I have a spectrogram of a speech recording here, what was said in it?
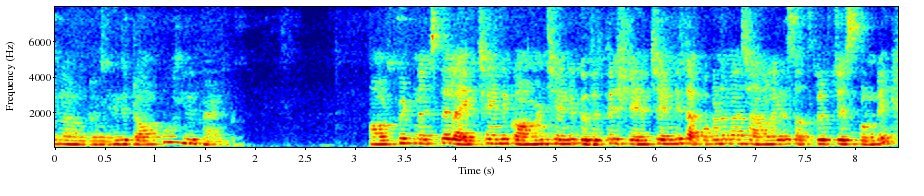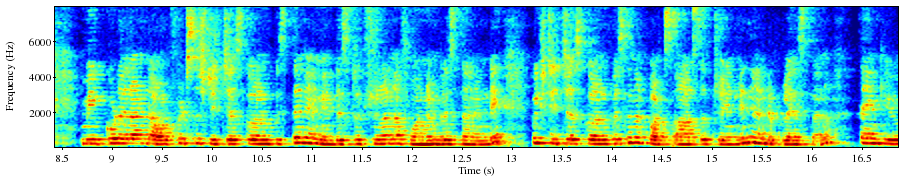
ఇలా ఉంటుంది. ఇది టాప్ ఇది ప్యాంటు అవుట్ఫిట్ నచ్చితే లైక్ చేయండి కామెంట్ చేయండి కుదిరితే షేర్ చేయండి. తప్పకుండా నా ఛానల్ అయితే సబ్స్క్రైబ్ చేసుకోండి. మీకు కూడా ఇలాంటి అవుట్ఫిట్స్ స్టిచ్ చేసుకోవాలనిపిస్తే నేను డిస్క్రిప్షన్లో నా ఫోన్ నెంబర్ ఇస్తానండి. మీకు స్టిచ్ చేసుకోవాలనిపిస్తే నాకు వాట్సాప్ చేయండి. నేను రిప్లై ఇస్తాను. థ్యాంక్ యూ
